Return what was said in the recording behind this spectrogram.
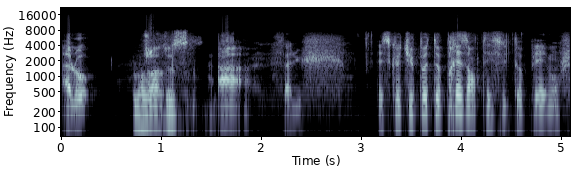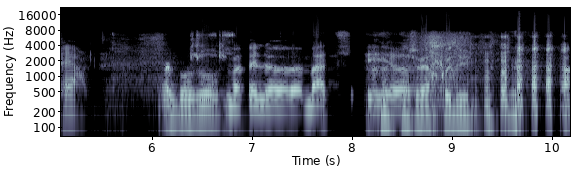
Allô? Bonjour à tous. Ah, salut. Est-ce que tu peux te présenter, s'il te plaît, mon cher? Bonjour, je m'appelle euh, Matt et euh, je l'ai reconnu.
